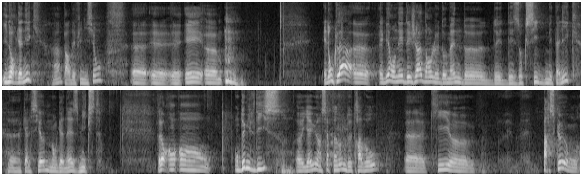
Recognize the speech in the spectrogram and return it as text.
inorganique, hein, par définition, et, donc là, eh bien, on est déjà dans le domaine des oxydes métalliques, calcium, manganèse, mixte. Alors, en, en 2010, euh, il y a eu un certain nombre de travaux euh, qui, euh, parce qu'on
